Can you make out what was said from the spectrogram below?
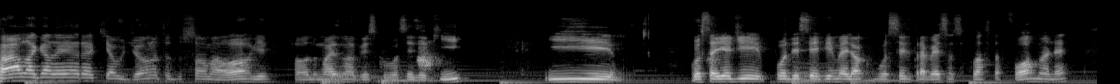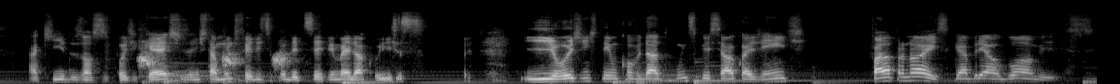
Fala galera, aqui é o Jonathan do Soma.org, falando mais uma vez com vocês aqui. E gostaria de poder servir melhor com vocês através dessa plataforma, né? Aqui dos nossos podcasts. A gente está muito feliz de poder te servir melhor com isso. E hoje a gente tem um convidado muito especial com a gente. Fala para nós, Gabriel Gomes.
